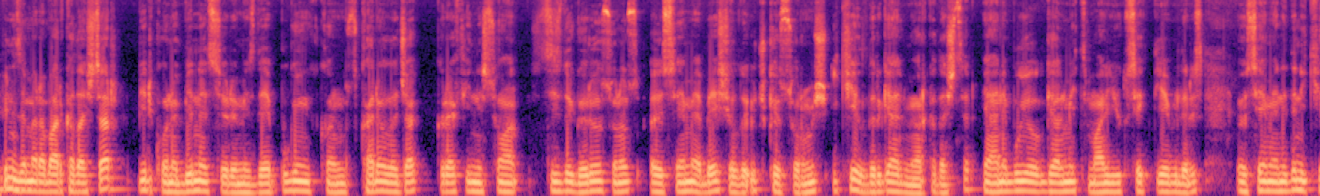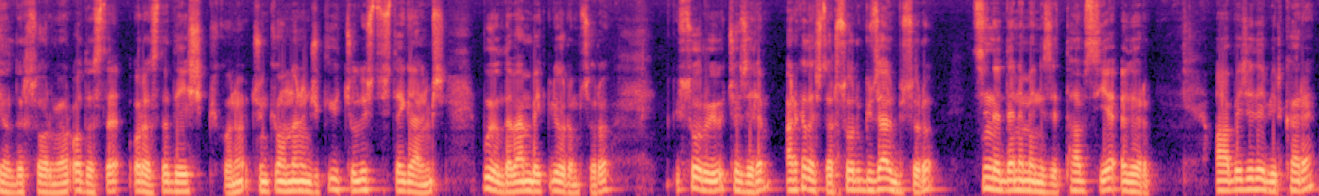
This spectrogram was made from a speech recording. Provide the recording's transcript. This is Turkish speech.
Hepinize merhaba arkadaşlar. Bir konu bir net seremizde bugünkü konumuz kare olacak. Grafiğini şu an siz de görüyorsunuz. ÖSYM 5 yılda 3 kez sormuş. 2 yıldır gelmiyor arkadaşlar. Yani bu yıl gelme ihtimali yüksek diyebiliriz. ÖSYM neden 2 yıldır sormuyor? Orası da, orası da değişik bir konu. Çünkü ondan önceki 3 yıl üst üste gelmiş. Bu yılda ben bekliyorum soru. Soruyu çözelim. Arkadaşlar soru güzel bir soru. Sizin de denemenizi tavsiye ederim. ABC'de bir kare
